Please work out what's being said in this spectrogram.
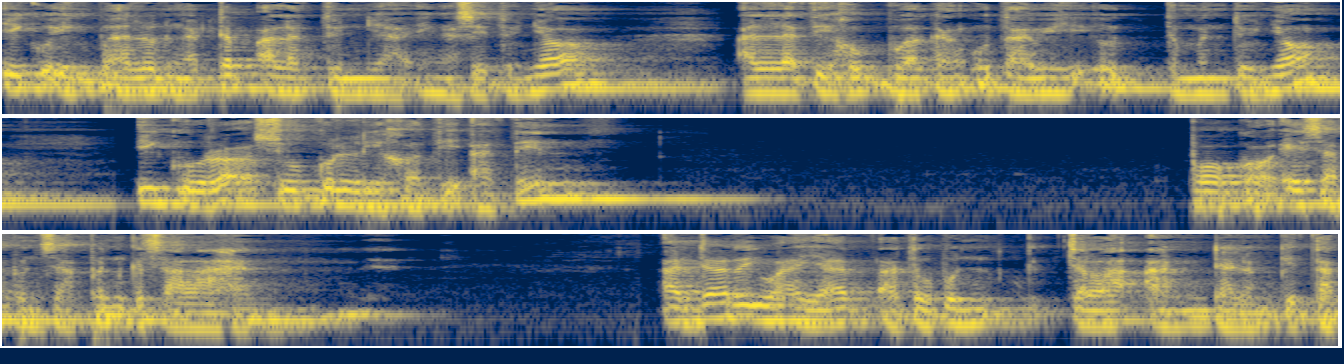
iku ikbalun ngadep ala dunya ing asih dunya allati hubbu kang utawi temen dunya iku sukul li khati'atin pokoknya saben-saben kesalahan. Ada riwayat ataupun celaan dalam kitab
